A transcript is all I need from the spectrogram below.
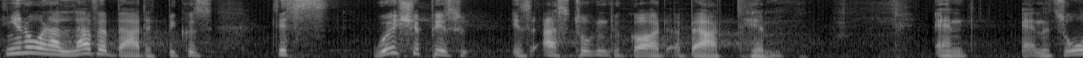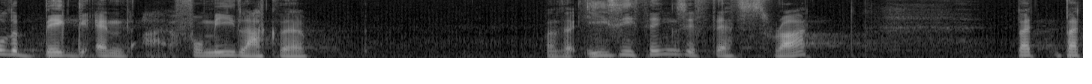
And you know what I love about it? Because this worship is, is us talking to God about Him. And, and it's all the big and, uh, for me, like the, well, the easy things, if that's right. But, but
